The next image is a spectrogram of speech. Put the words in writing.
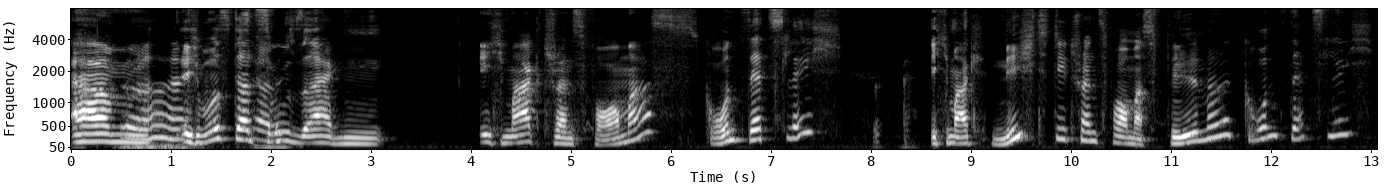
ähm, ich muss dazu sagen, ich mag Transformers grundsätzlich. Ich mag nicht die Transformers-Filme grundsätzlich.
